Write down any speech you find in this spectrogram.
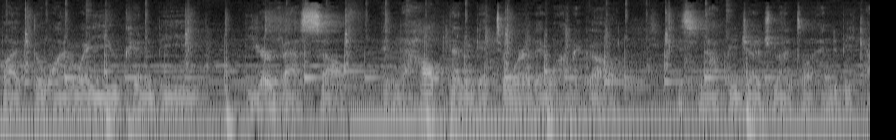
But the one way you can be your best self and to help them get to where they want to go is to not be judgmental and to be kind.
